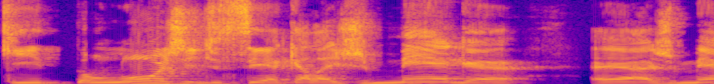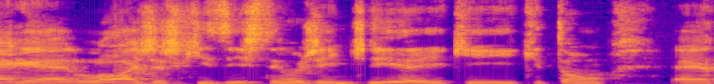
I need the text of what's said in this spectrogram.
que estão longe de ser aquelas mega, é, as mega lojas que existem hoje em dia e que estão é,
